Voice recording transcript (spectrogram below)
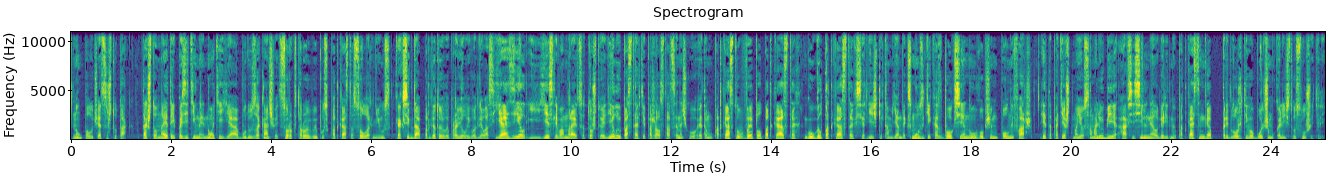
Ну, получается, что так. Так что на этой позитивной ноте я буду заканчивать 42-й выпуск подкаста Solar News. Как всегда, подготовил и провел его для вас я, Зел. И если вам нравится то, что я делаю, поставьте, пожалуйста, оценочку этому подкасту в Apple подкастах, Google подкастах, сердечки там в Яндекс Музыке, Кастбоксе, ну, в общем, полный фарш. Это потешит мое самолюбие, а всесильные алгоритмы подкастинга предложат его большему количеству слушателей.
